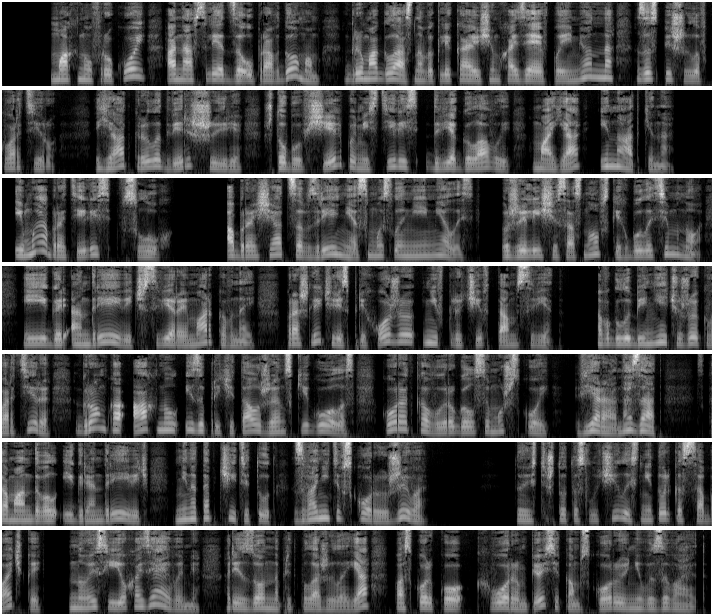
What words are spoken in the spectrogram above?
Махнув рукой, она вслед за управдомом, громогласно выкликающим хозяев поименно, заспешила в квартиру. Я открыла дверь шире, чтобы в щель поместились две головы, моя и Наткина. И мы обратились вслух. Обращаться в зрение смысла не имелось. В жилище Сосновских было темно, и Игорь Андреевич с Верой Марковной прошли через прихожую, не включив там свет. В глубине чужой квартиры громко ахнул и запричитал женский голос, коротко выругался мужской. «Вера, назад!» — скомандовал Игорь Андреевич. «Не натопчите тут, звоните в скорую, живо!» То есть что-то случилось не только с собачкой, но и с ее хозяевами, резонно предположила я, поскольку к хворым песикам скорую не вызывают.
